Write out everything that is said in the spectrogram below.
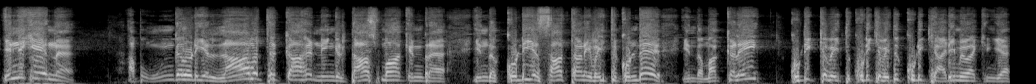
எண்ணிக்கை என்ன? அப்ப உங்களுடைய லாபத்திற்காக நீங்கள் டாஸ்மாக் என்ற இந்த கொடிய சாத்தானை வைத்துக் கொண்டு இந்த மக்களை குடிக்க வைத்து குடிக்க வைத்து குடிக்க அடிமையாக்கீங்க.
